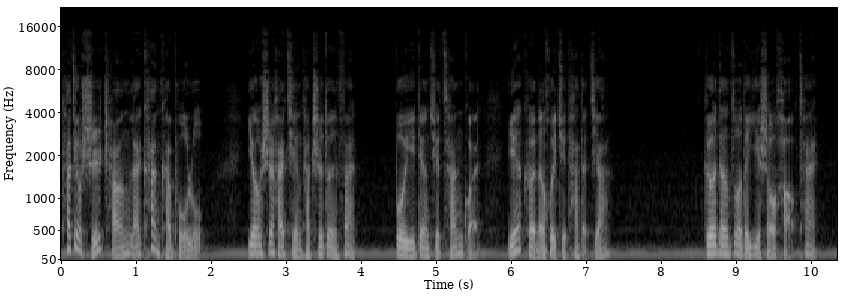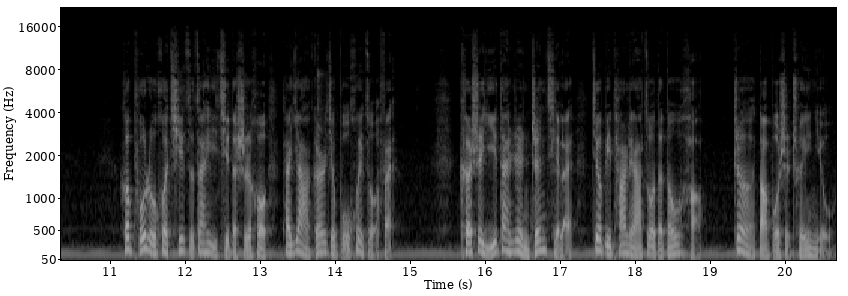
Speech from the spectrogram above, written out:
他就时常来看看普鲁，有时还请他吃顿饭，不一定去餐馆，也可能会去他的家。戈登做的一手好菜。和普鲁或妻子在一起的时候，他压根儿就不会做饭，可是，一旦认真起来，就比他俩做的都好。这倒不是吹牛。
